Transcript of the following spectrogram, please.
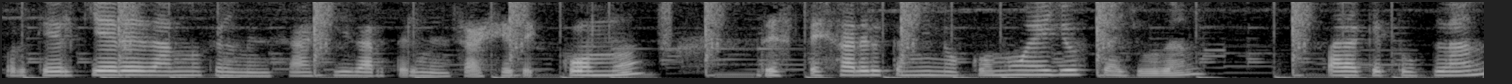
porque él quiere darnos el mensaje y darte el mensaje de cómo despejar el camino, cómo ellos te ayudan para que tu plan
